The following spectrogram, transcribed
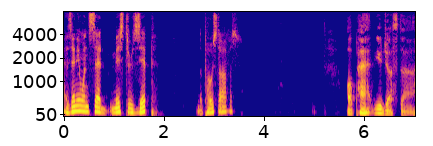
Has anyone said Mr. Zip in the post office? Oh, Pat, you just uh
